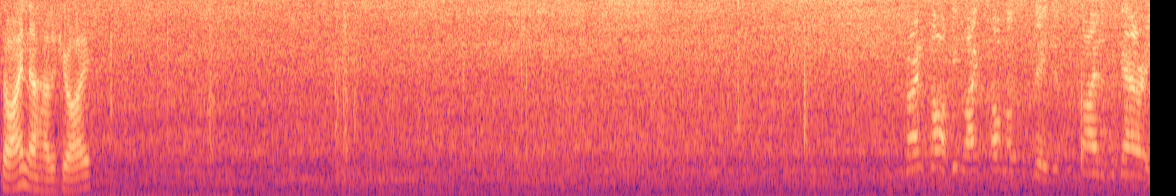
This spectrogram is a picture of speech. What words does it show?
so I know how to drive. Try and park it like Thomas did at the side of the garage.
